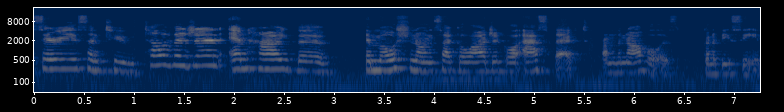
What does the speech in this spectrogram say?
series into television and how the emotional and psychological aspect from the novel is going to be seen.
